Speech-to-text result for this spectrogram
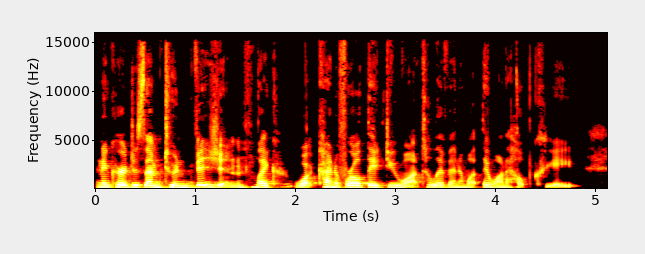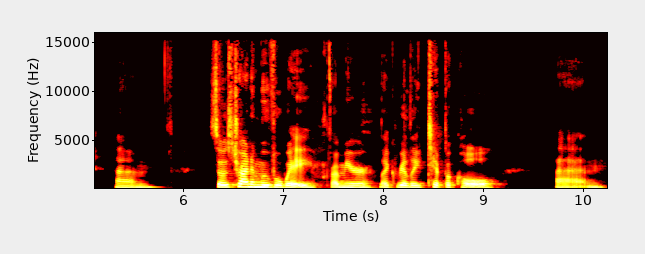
and encourages them to envision like what kind of world they do want to live in and what they want to help create um, so it's trying to move away from your like really typical um,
